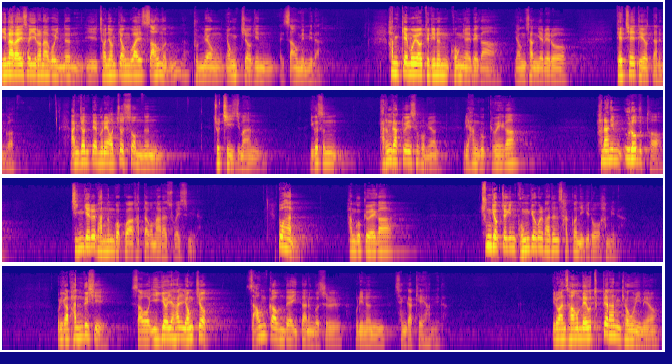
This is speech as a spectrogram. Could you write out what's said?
이 나라에서 일어나고 있는 이 전염병과의 싸움은 분명 영적인 싸움입니다. 함께 모여 드리는 공예배가 영상 예배로 대체되었다는 것. 안전 때문에 어쩔 수 없는 조치이지만 이것은 다른 각도에서 보면 우리 한국 교회가 하나님으로부터 징계를 받는 것과 같다고 말할 수가 있습니다. 또한 한국 교회가 충격적인 공격을 받은 사건이기도 합니다. 우리가 반드시 싸워 이겨야 할 영적 싸움 가운데 있다는 것을 우리는 생각해야 합니다. 이러한 상황은 매우 특별한 경우이며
